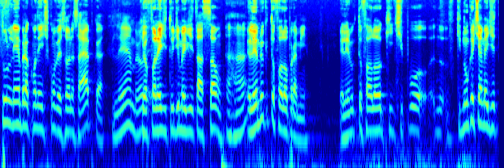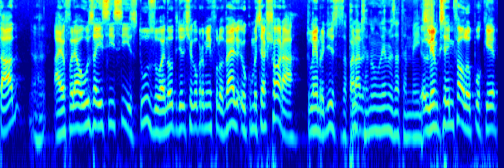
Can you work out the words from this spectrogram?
Tu lembra quando a gente conversou nessa época? Lembra? Que eu falei de tudo de meditação? Aham. Eu lembro que tu falou pra mim. Eu lembro que tu falou que, tipo, que nunca tinha meditado. Aham. Aí eu falei, ó, usa isso, isso e isso. Tu usou. Aí no outro dia tu chegou pra mim e falou, velho, eu comecei a chorar. Tu lembra disso, essa parada? Puta, eu não lembro exatamente. Eu lembro que você me falou, porque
